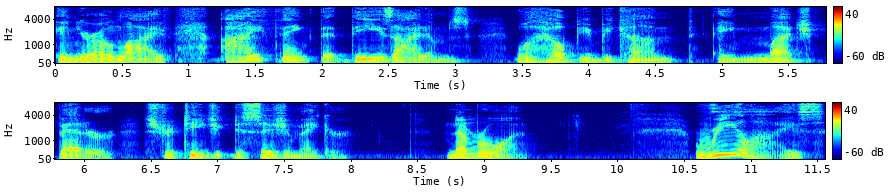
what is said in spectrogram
in your own life. I think that these items will help you become a much better strategic decision maker. Number one, realize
